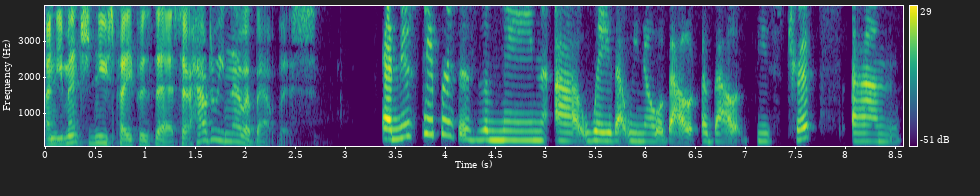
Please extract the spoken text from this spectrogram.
and you mentioned newspapers there. So how do we know about this? And newspapers is the main uh, way that we know about about these trips. Um,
